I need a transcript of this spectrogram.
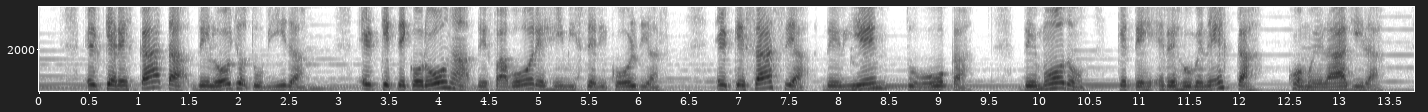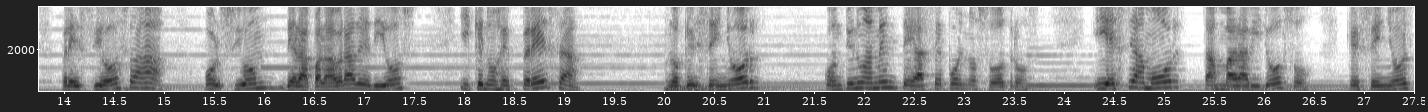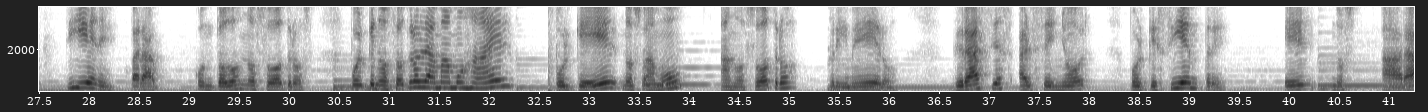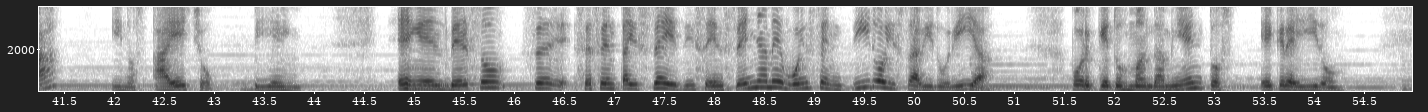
El que rescata del hoyo tu vida. El que te corona de favores y misericordias. El que sacia de bien tu boca. De modo que te rejuvenezca como el águila. Preciosa porción de la palabra de Dios y que nos expresa lo que el Señor continuamente hace por nosotros y ese amor tan maravilloso que el Señor tiene para con todos nosotros, porque nosotros le amamos a Él, porque Él nos amó a nosotros primero. Gracias al Señor, porque siempre Él nos hará y nos ha hecho bien. En el verso 66 dice, enséñame buen sentido y sabiduría porque tus mandamientos he creído.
